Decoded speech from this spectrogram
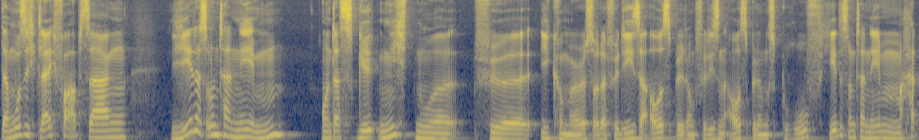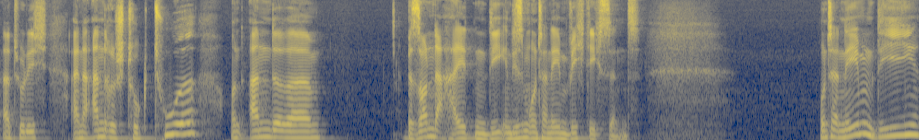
da muss ich gleich vorab sagen, jedes Unternehmen, und das gilt nicht nur für E-Commerce oder für diese Ausbildung, für diesen Ausbildungsberuf, jedes Unternehmen hat natürlich eine andere Struktur und andere Besonderheiten, die in diesem Unternehmen wichtig sind. Unternehmen, die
